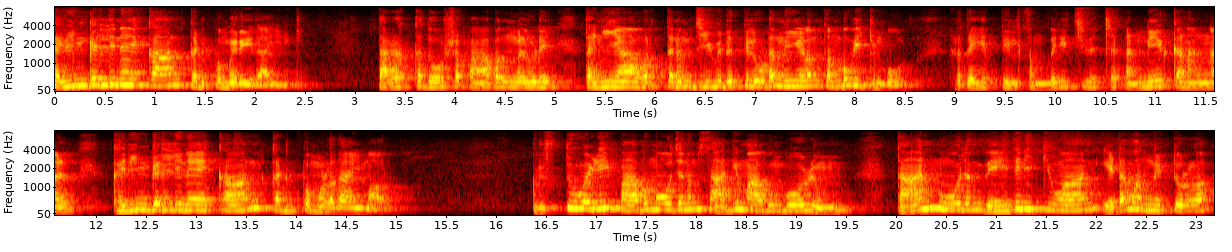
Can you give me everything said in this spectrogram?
കരിങ്കല്ലിനേക്കാൾ കടുപ്പമേറിയതായിരിക്കും. തഴക്കദോഷ പാപങ്ങളുടെ തനിയാവർത്തനം ജീവിതത്തിലുടനീളം സംഭവിക്കുമ്പോൾ ഹൃദയത്തിൽ സംഭരിച്ചു വെച്ച കണ്ണീർ കണങ്ങൾ കരിങ്കല്ലിനേക്കാൾ കടുപ്പമുള്ളതായി മാറും. ക്രിസ്തു വഴി പാപമോചനം സാധ്യമാകുമ്പോഴും താൻ മൂലം വേദനിക്കുവാൻ ഇടവന്നിട്ടുള്ള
